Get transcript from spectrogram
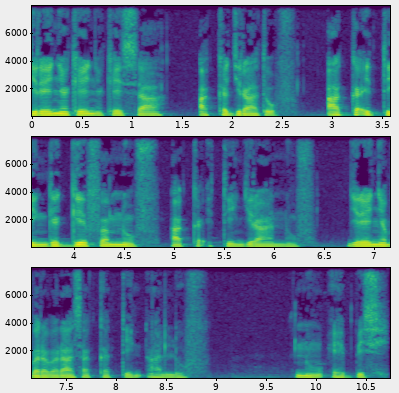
Jireenya keenya keessaa akka jiraatuuf akka ittiin geggeeffamnuuf akka ittiin jiraannuuf jireenya bara baraas akka ittiin dhaalluuf nu eebbisi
